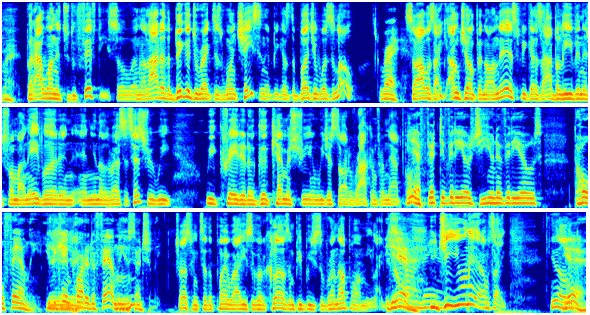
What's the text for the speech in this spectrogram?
Right. but I wanted to do fifty. So, and a lot of the bigger directors weren't chasing it because the budget was low. Right. So I was like, I'm jumping on this because I believe in it from my neighborhood, and and you know the rest is history. We we created a good chemistry, and we just started rocking from that point. Yeah, 50 videos, G Unit videos, the whole family. You Yeah, became yeah, part of the family Mhm. essentially. Trust me, to the point where I used to go to clubs and people used to run up on me like, Yeah. You. G Unit? And I was like, you know, Yeah.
